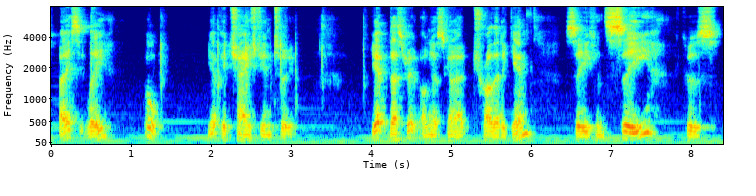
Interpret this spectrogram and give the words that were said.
basically, oh, yep, it changed into, yep, that's it. I'm just going to try that again. So you can see, because,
